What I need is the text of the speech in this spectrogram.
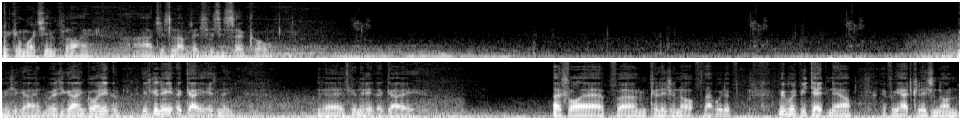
We can watch him fly. I just love this. This is so cool. Where's he going? Where's he going? Go on, hit the, he's going to hit the gate, isn't he? Yeah, he's going to hit the gate. That's why I have um, collision off. That would have, we would be dead now if we had collision on.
